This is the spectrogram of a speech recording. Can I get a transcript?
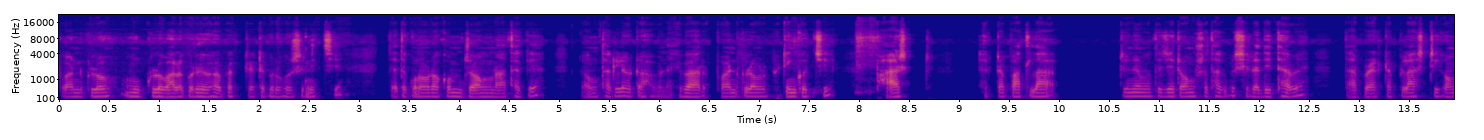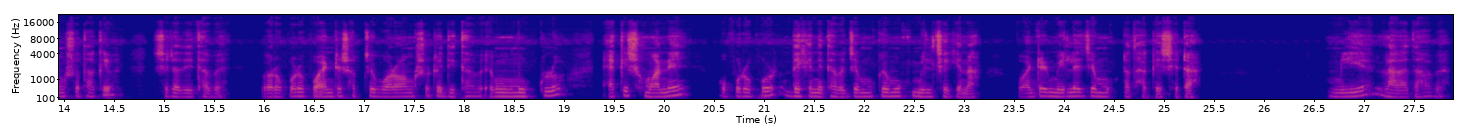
পয়েন্টগুলো মুখগুলো ভালো করে এভাবে একটা একটা করে ঘষে নিচ্ছি, যাতে কোনো রকম জং না থাকে। জং থাকলে ওটা হবে না। এবার পয়েন্টগুলো আমরা ফিটিং করছি। ফার্স্ট একটা পাতলা টিনের মতো যেটা অংশ থাকবে সেটা দিতে হবে। তারপর একটা প্লাস্টিক অংশ থাকে সেটা দিতে হবে। এবার ওপরে পয়েন্টের সবচেয়ে বড় অংশটাই দিতে হবে এবং মুখগুলো একই সমানে ওপর ওপর দেখে নিতে হবে যে মুখে মুখ মিলছে কিনা। পয়েন্টের মিলে যে মুখটা থাকে সেটা মিলিয়ে লাগাতে হবে।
